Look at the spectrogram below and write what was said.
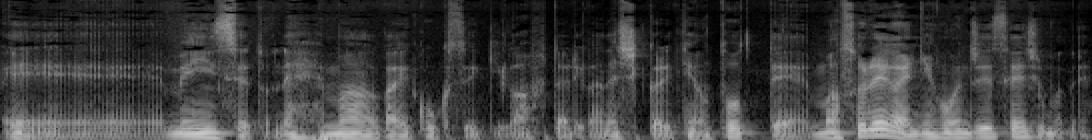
ー、えー、メインセとね、まあ外国籍が2人がね、しっかり点を取って、まあそれ以外日本人選手もね、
